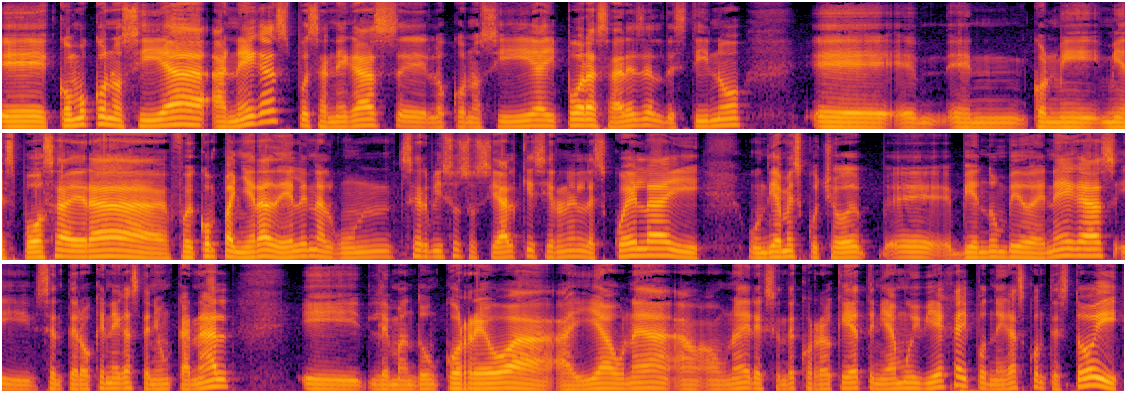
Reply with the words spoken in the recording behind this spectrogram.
Eh, ¿Cómo conocí a, Negas? Pues a Negas eh, lo conocí ahí por azares del destino. Eh, con mi, esposa era fue compañera de él en algún servicio social que hicieron en la escuela y un día me escuchó eh, viendo un video de Negas y se enteró que Negas tenía un canal y le mandó un correo ahí a una, a, una dirección de correo que ella tenía muy vieja y pues Negas contestó y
